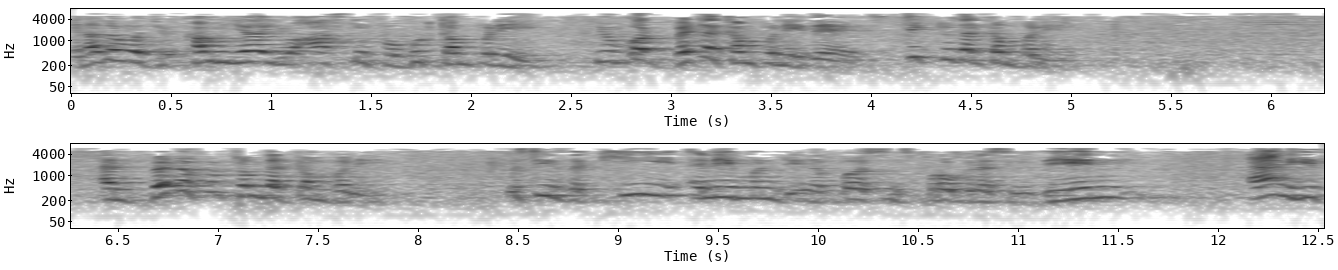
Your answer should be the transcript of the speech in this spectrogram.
In other words, you come here, you're asking for good company. You've got better company there. Stick to that company. And benefit from that company. This is the key element in a person's progress in deen and his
